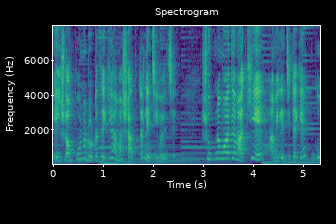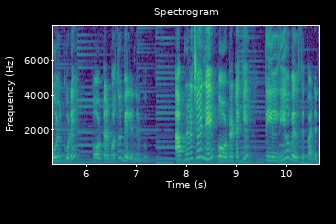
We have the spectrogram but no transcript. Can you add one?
এই সম্পূর্ণ ডোটা থেকে আমার সাতটা লেচি হয়েছে। শুকনো ময়দা মাখিয়ে আমি লেচিটাকে গোল করে পরোটার মতো বেলে নেব। আপনারা চাইলে পরোটাটাকে তেল দিয়েও বেলতে পারেন।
